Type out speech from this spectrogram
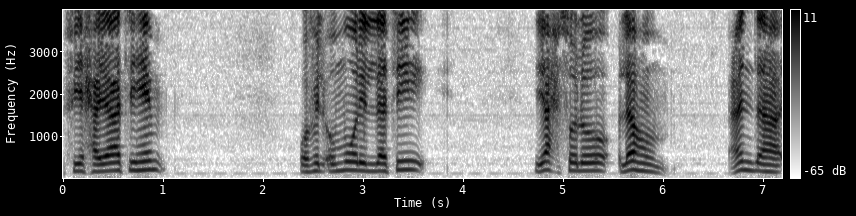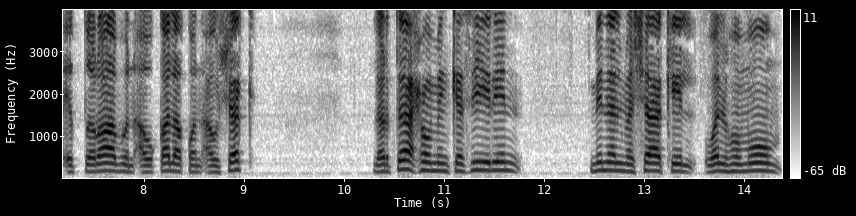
في حياتهم وفي الأمور التي يحصل لهم عندها اضطراب أو قلق أو شك لارتاحوا من كثير من المشاكل والهموم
